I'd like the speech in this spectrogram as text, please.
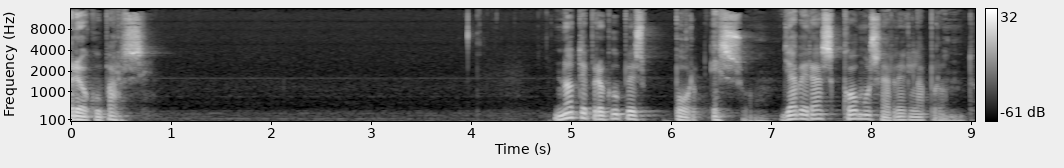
preocuparse. No te preocupes por eso, ya verás cómo se arregla pronto.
